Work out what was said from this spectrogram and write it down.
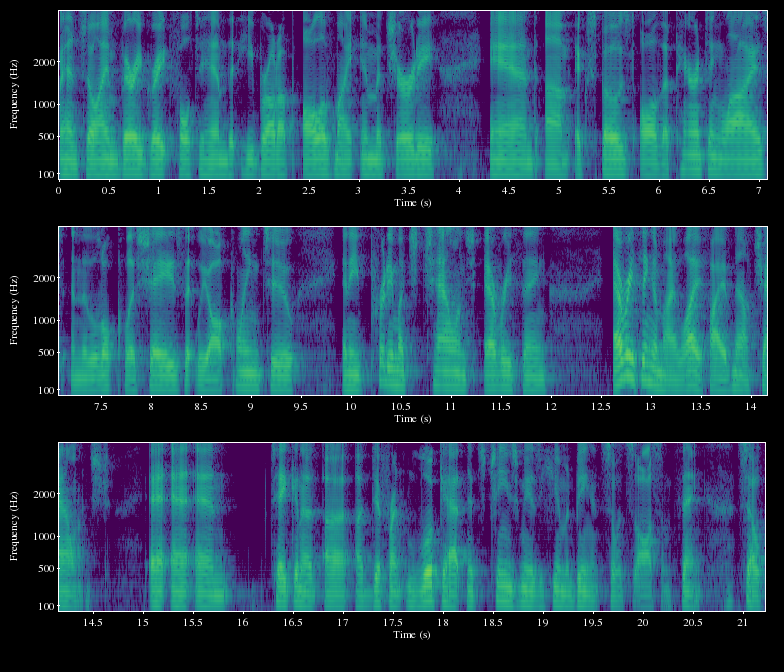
And so I'm very grateful to him that he brought up all of my immaturity and um, exposed all the parenting lies and the little cliches that we all cling to. And he pretty much challenged everything. Everything in my life I have now challenged. and, and taken a, a, a, different look at, and it's changed me as a human being. And so it's an awesome thing. So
